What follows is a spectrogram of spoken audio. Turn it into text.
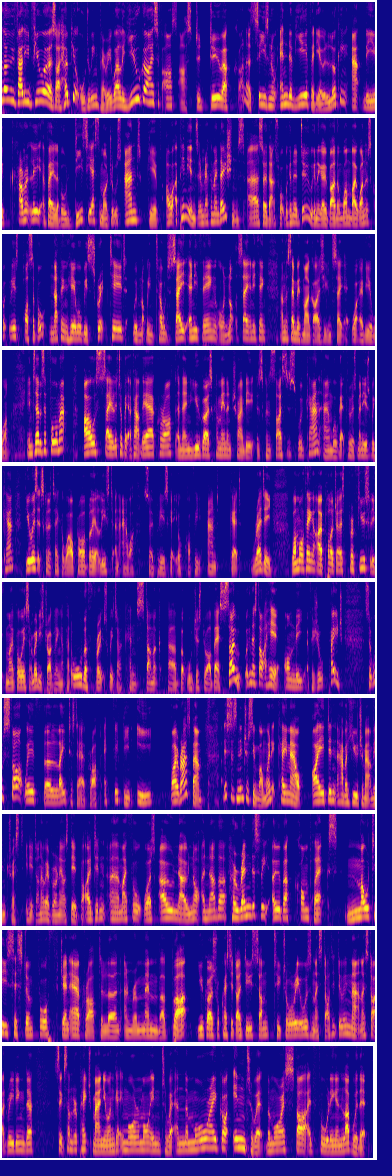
Hello, valued viewers. I hope you're all doing very well. You guys have asked us to do a kind of seasonal end of year video looking at the currently available DCS modules and give our opinions and recommendations. Uh, so that's what we're going to do. We're going to go by them one by one as quickly as possible. Nothing here will be scripted. We've not been told to say anything or not say anything. And the same with my guys. You can say whatever you want. In terms of format, I'll say a little bit about the aircraft and then you guys come in and try and be as concise as we can and we'll get through as many as we can. Viewers, it's going to take a while, probably at least an hour. So please get your coffee and get ready. One more thing, I apologize profusely for my voice. I'm really struggling. I've had all the throat sweets I can stomach, uh, but we'll just do our best. So we're going to start here on the official page. So we'll start with the latest aircraft, F-15E by Razbam. This is an interesting one. When it came out, I didn't have a huge amount of interest in it. I know everyone else did, but I didn't. Uh, my thought was, oh no, not another horrendously over complex multi system fourth gen aircraft to learn and remember. But you guys requested I do some tutorials, and I started doing that, and I started reading the 600 page manual and getting more and more into it. And the more I got into it, the more I started falling in love with it.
